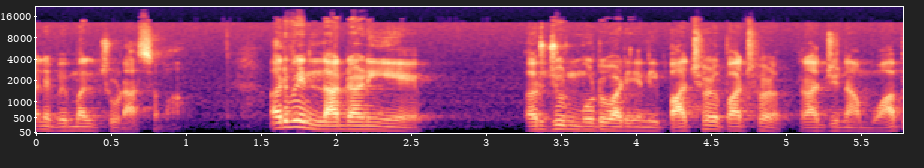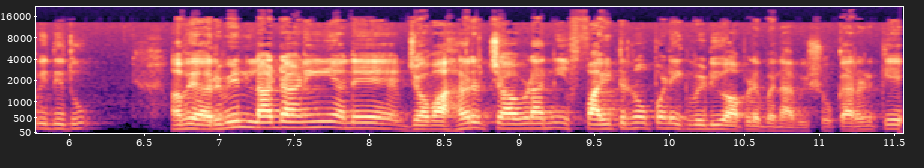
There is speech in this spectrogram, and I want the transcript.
અને વિમલ ચુડાસમા. અરવિંદ લાડાણીએ અર્જુન મોઢવાડિયાની પાછળ પાછળ રાજીનામું આપી દીધું. હવે અરવિંદ લાડાણી અને જવાહર ચાવડાની ફાઇટનો પણ એક વીડિયો આપણે બનાવીશું, કારણ કે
